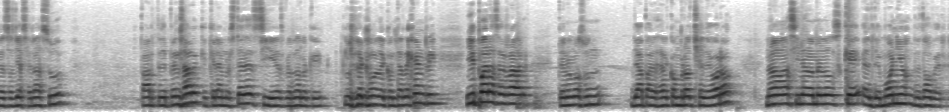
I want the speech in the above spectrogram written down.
Eso ya será su parte de pensar, que crean ustedes si es verdad lo que les acabo de contar de Henry. Y para cerrar, tenemos un, ya para hacer con broche de oro, nada más y nada menos que el demonio de Dover.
